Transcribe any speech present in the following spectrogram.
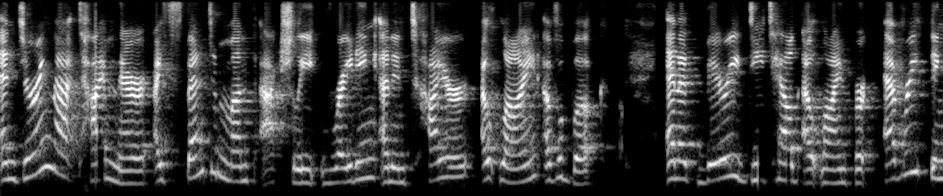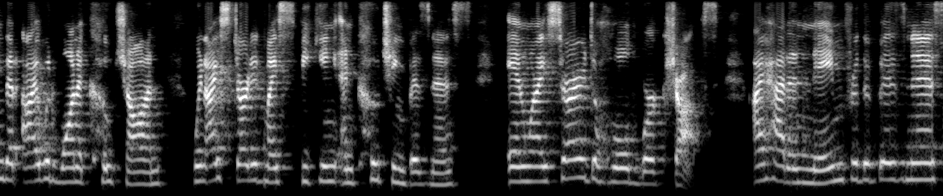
And during that time there, I spent a month actually writing an entire outline of a book and a very detailed outline for everything that I would want to coach on when I started my speaking and coaching business and when I started to hold workshops. I had a name for the business,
